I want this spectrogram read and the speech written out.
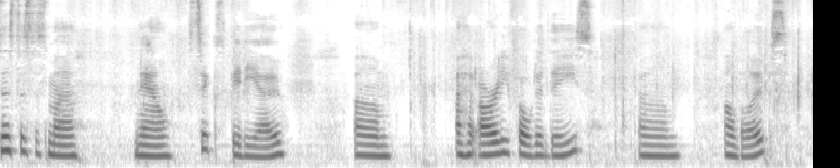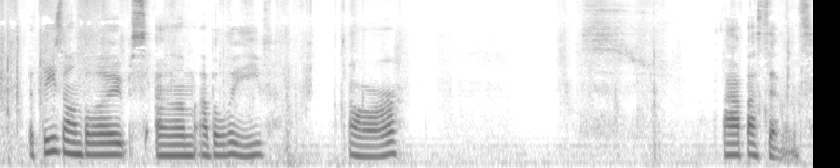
Since this is my now sixth video, um, I had already folded these um, envelopes, but these envelopes, um, I believe, are five by sevens.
